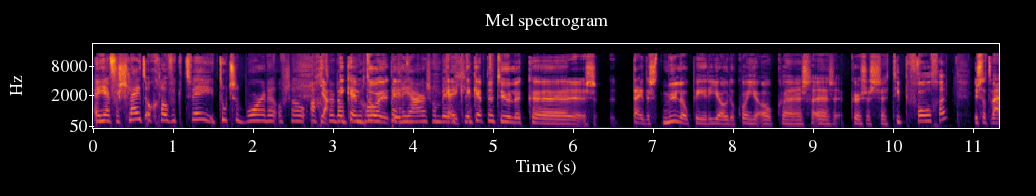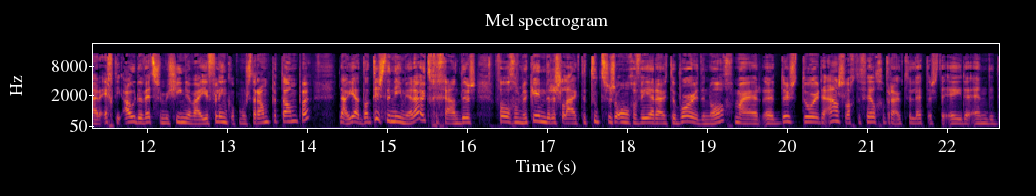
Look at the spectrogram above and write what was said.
En jij verslijt ook, geloof ik, twee toetsenborden of zo... achter Ja, dat ik heb door- per jaar zo'n beetje? Kijk, ik heb natuurlijk eh, tijdens de MULO-periode kon je ook s- cursus type volgen. Dus dat waren echt die ouderwetse machines waar je flink op moest rampetampen. Nou ja, dat is er niet meer uitgegaan. Dus volgens mijn kinderen sla ik de toetsen ongeveer uit de borden nog. Maar dus door de aanslag de veelgebruikte letters, de E, de N, de D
